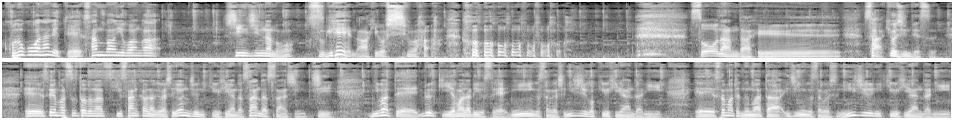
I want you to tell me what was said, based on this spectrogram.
この子が投げて、3番、4番が新人なの？すげえな、広島。そうなんだ、へえ。さあ、巨人です。えー、先発、戸田夏樹3回を投げまして、42球、被安打3奪三振1。2番手、ルーキー、山田流星、2イニング投げまして、25球、被安打2。えー、3番手、沼田、1イニング投げまして、22球、被安打2。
